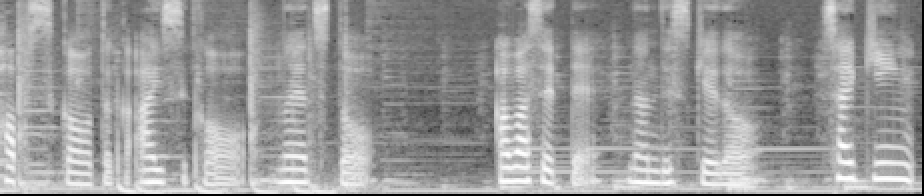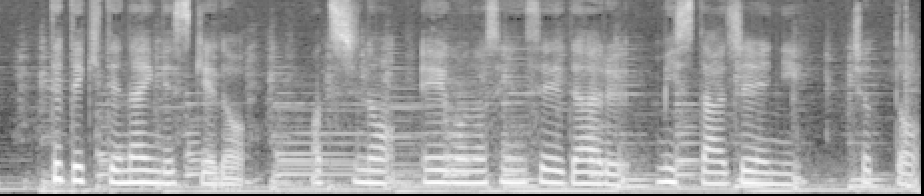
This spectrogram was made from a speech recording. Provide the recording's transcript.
パプスコとかアイスコのやつと合わせてなんですけど最近出てきてないんですけど私の英語の先生であるミスター J にちょっと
